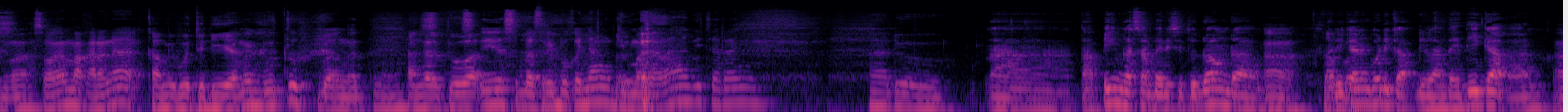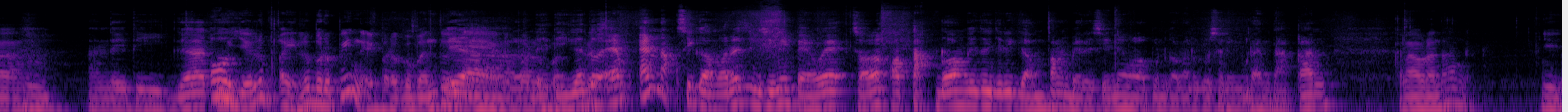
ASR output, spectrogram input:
semua soalnya makanannya kami butuh dia kami butuh banget tanggal tua iya sebelas ribu kenyang gimana lagi caranya aduh Nah, tapi nggak sampai di situ doang, Dam. Ah, Tadi kan gue di, di lantai tiga kan. ah. Lantai tiga oh tuh. iya lu eh, lu baru pindah ya baru gue bantu Iya, lupa, lantai lupa. tiga tuh em enak sih kamarnya di sini PW. Soalnya kotak doang gitu, jadi gampang beresinnya walaupun kamar gue sering berantakan. kenapa berantakan iya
